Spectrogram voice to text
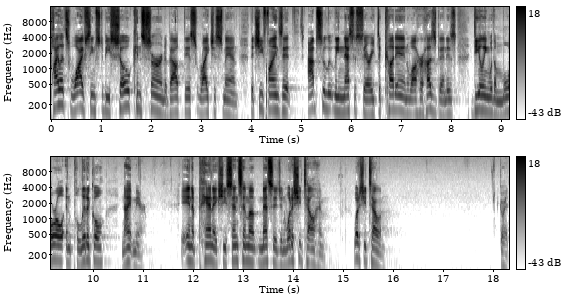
Pilate's wife seems to be so concerned about this righteous man that she finds it absolutely necessary to cut in while her husband is dealing with a moral and political nightmare. In a panic, she sends him a message, and what does she tell him? What does she tell him? Go ahead.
